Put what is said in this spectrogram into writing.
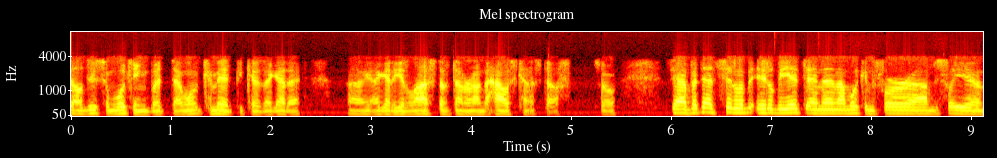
I'll do some looking, but I won't commit because I gotta uh, I gotta get a lot of stuff done around the house, kind of stuff. So yeah, but that's it'll it'll be it. And then I'm looking for obviously uh,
